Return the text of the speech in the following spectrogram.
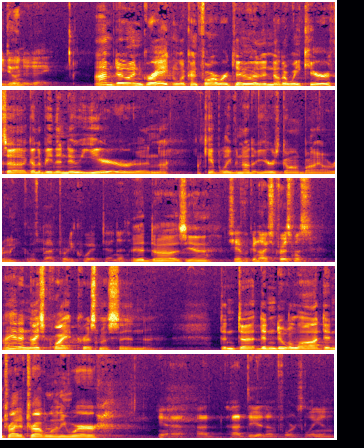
You doing today? I'm doing great. And looking forward to it. Another week here. It's uh, going to be the new year, and uh, I can't believe another year's gone by already. Goes by pretty quick, doesn't it? It does, yeah. Did you have a good, nice Christmas? I had a nice, quiet Christmas, and uh, didn't uh, didn't do a lot. Didn't try to travel anywhere. Yeah, I, I did, unfortunately, and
